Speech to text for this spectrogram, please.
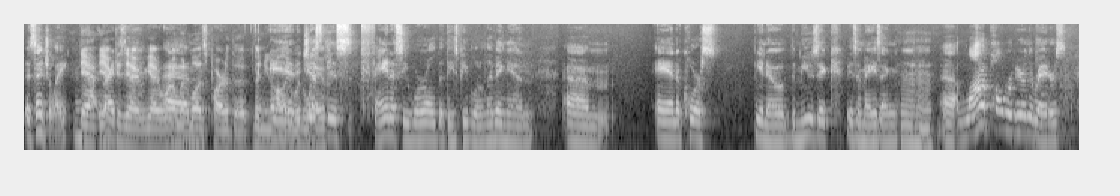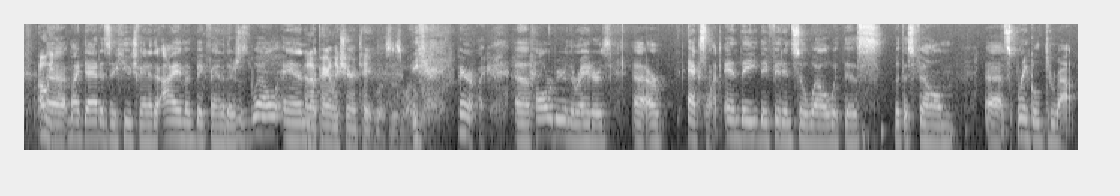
essentially. yeah, yeah, right? because yeah, yeah, Roman Um, was part of the the new and Hollywood just wave. this fantasy world that these people are living in, um, and of course, you know, the music is amazing. Uh, a lot of Paul Revere and the Raiders. Mm-hmm. Oh, yeah. Uh, my dad is a huge fan of theirs. I am a big fan of theirs as well. And, And apparently Sharon Tate was as well. apparently, uh, Paul Revere and the Raiders uh, are excellent, and they they fit in so well with this with this film, uh, sprinkled throughout.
